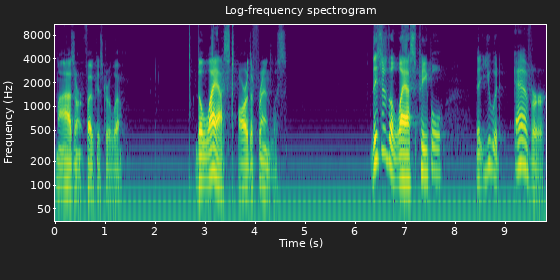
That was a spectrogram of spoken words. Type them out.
my eyes aren't focused real well. The last are the friendless. These are the last people that you would ever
